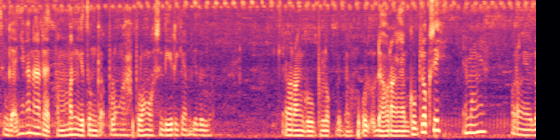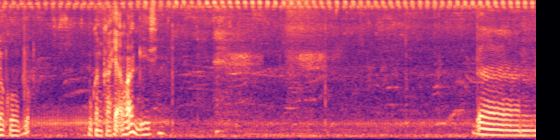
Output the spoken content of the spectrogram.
seenggaknya kan ada teman gitu nggak pelongah pelongah sendiri kan gitu loh. Kayak orang goblok gitu. Udah orangnya goblok sih emangnya? Orangnya udah goblok. Bukan kayak lagi sih. Dan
